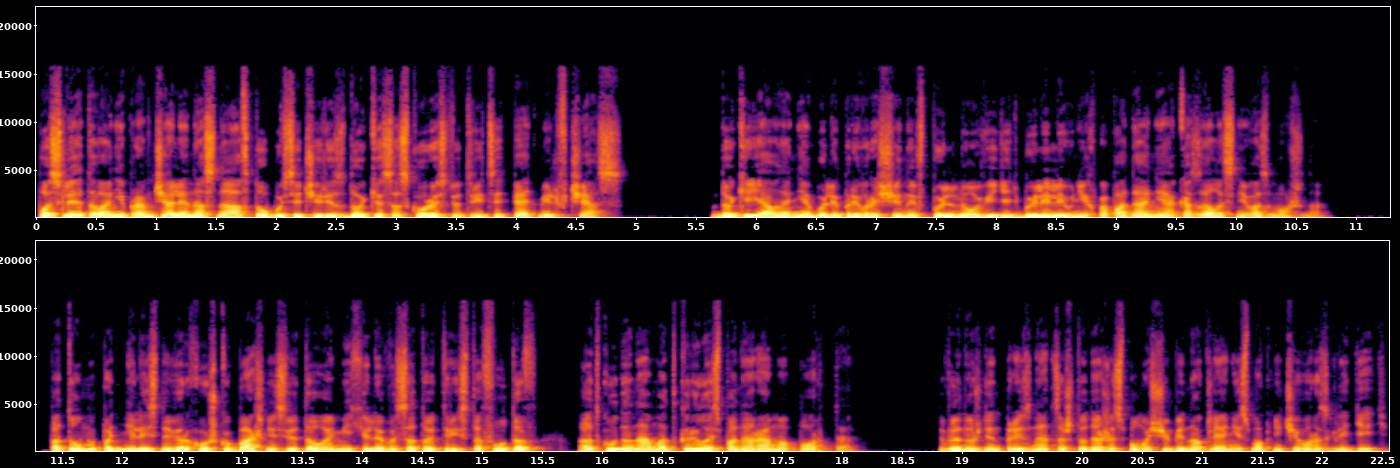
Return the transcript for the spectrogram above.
После этого они промчали нас на автобусе через доки со скоростью 35 миль в час. Доки явно не были превращены в пыль, но увидеть, были ли в них попадания, оказалось невозможно. Потом мы поднялись на верхушку башни Святого Михеля высотой 300 футов, откуда нам открылась панорама порта. Вынужден признаться, что даже с помощью бинокля я не смог ничего разглядеть.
